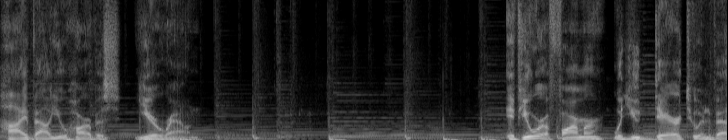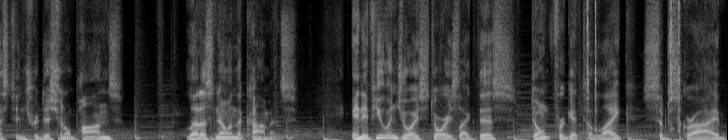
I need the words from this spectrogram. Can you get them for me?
high-value harvests year-round. If you were a farmer, would you dare to invest in traditional ponds? Let us know in the comments. And if you enjoy stories like this, don't forget to like, subscribe,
